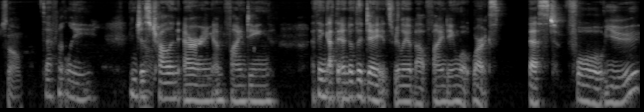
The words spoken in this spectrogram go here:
So, Definitely. And yeah. just trial and erroring and finding, I think at the end of the day, it's really about finding what works best for you.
